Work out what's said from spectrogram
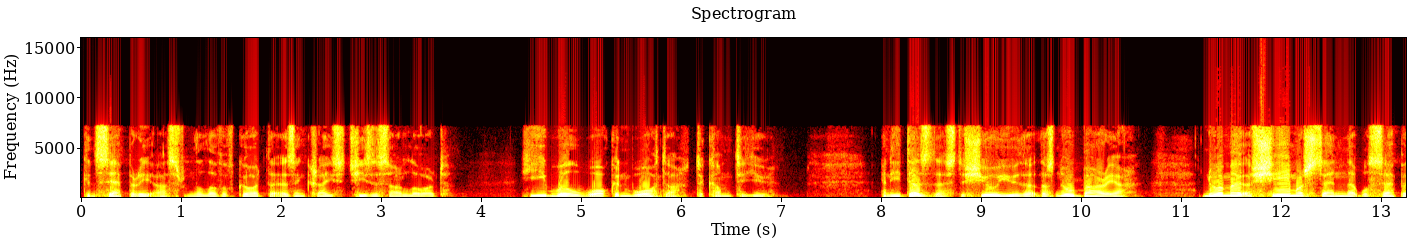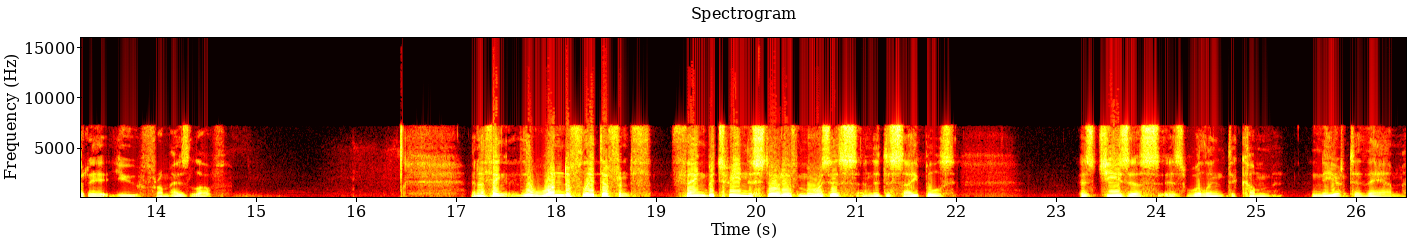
can separate us from the love of God that is in Christ Jesus our Lord. He will walk in water to come to you. And he does this to show you that there's no barrier no amount of shame or sin that will separate you from His love. And I think the wonderfully different thing between the story of Moses and the disciples is Jesus is willing to come near to them,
